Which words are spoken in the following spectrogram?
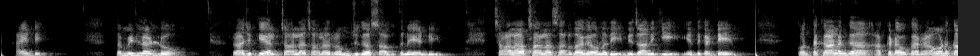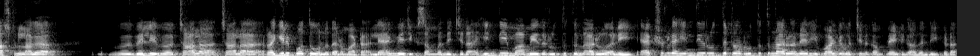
హాయ్ అండి. తమిళనాడులో రాజకీయాలు చాలా చాలా రంజుగా సాగుతున్నాయండి. చాలా చాలా సరదాగా ఉన్నది నిజానికి. ఎందుకంటే కొంతకాలంగా అక్కడ ఒక రావణ కాష్టంలాగా వెళ్ళి చాలా చాలా రగిలిపోతూ ఉన్నదనమాట లాంగ్వేజ్కి సంబంధించిన హిందీ మా మీద రుద్దుతున్నారు అని. యాక్చువల్గా హిందీ రుద్దటం రుద్దుతున్నారు అనేది ఇవాళ వచ్చిన కంప్లైంట్ కాదండి ఇక్కడ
